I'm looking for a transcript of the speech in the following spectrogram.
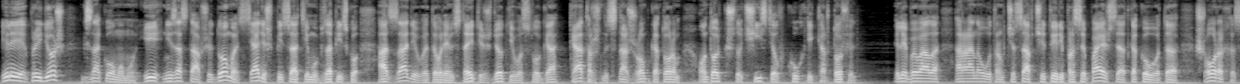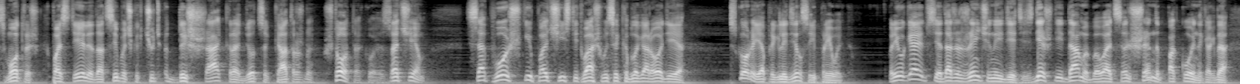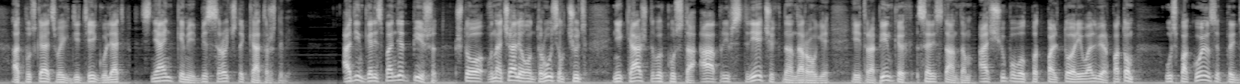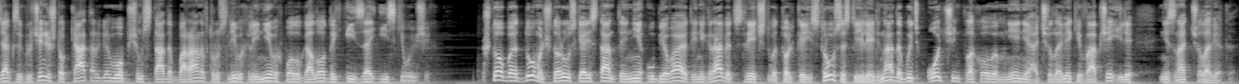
Или придешь к знакомому и, не заставший дома, сядешь писать ему записку, а сзади в это время стоит и ждет его слуга, каторжный с ножом, которым он только что чистил в кухне картофель. Или бывало, рано утром часа в четыре просыпаешься от какого-то шороха, смотришь, в постели до цыпочках чуть дыша крадется каторжный. Что такое? Зачем? Сапожки почистить, ваше высокоблагородие. Скоро я пригляделся и привык. Привыкают все, даже женщины и дети. Здешние дамы бывают совершенно покойны, когда отпускают своих детей гулять с няньками бессрочно каторжными. Один корреспондент пишет, что вначале он трусил чуть не каждого куста, а при встречах на дороге и тропинках с арестантом ощупывал под пальто револьвер. Потом успокоился, придя к заключению, что каторга в общем стадо баранов, трусливых, ленивых, полуголодных и заискивающих. Чтобы думать, что русские арестанты не убивают и не грабят встречного только из трусости или надо быть очень плохого мнения о человеке вообще или не знать человека.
